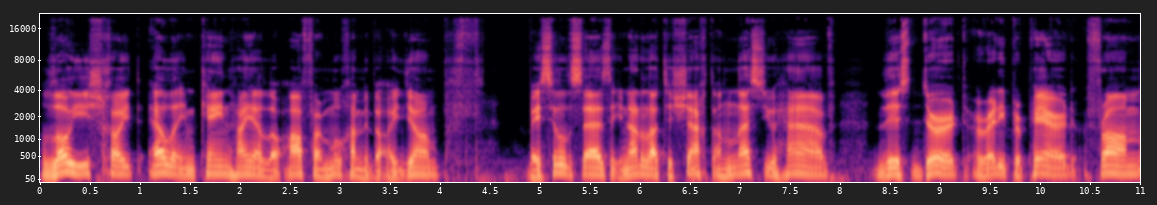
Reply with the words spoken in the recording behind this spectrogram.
Lo yishchait ela imkein haya lo afar mucha miba'idyom. Beis Hillel says that you're not allowed to shecht unless you have this dirt already prepared from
